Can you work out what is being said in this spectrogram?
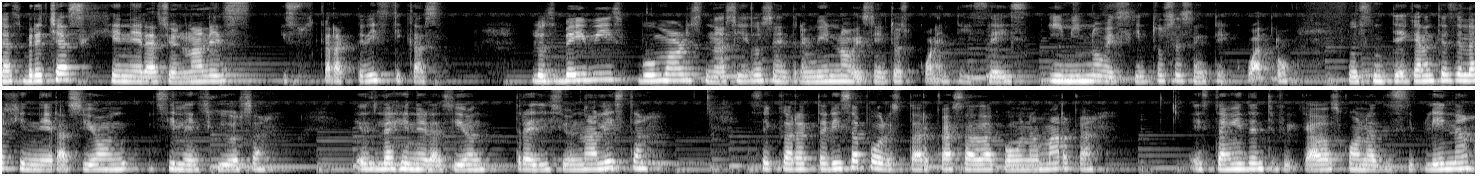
Las brechas generacionales y sus características. Los babies boomers nacidos entre 1946 y 1964, los integrantes de la generación silenciosa, es la generación tradicionalista. Se caracteriza por estar casada con una marca. Están identificados con la disciplina,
